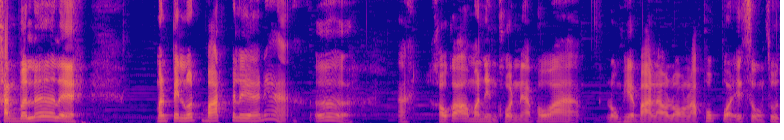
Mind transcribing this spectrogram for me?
คันเบลเลอร์เลย มันเป็นรถบัสไปเลยเนี่ย เออ อะเขาก็เอามาหนึ่งคนนะ เพราะว่าโรงพยาบาลเรารองรับผู้ป่วยได้สูงสุด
